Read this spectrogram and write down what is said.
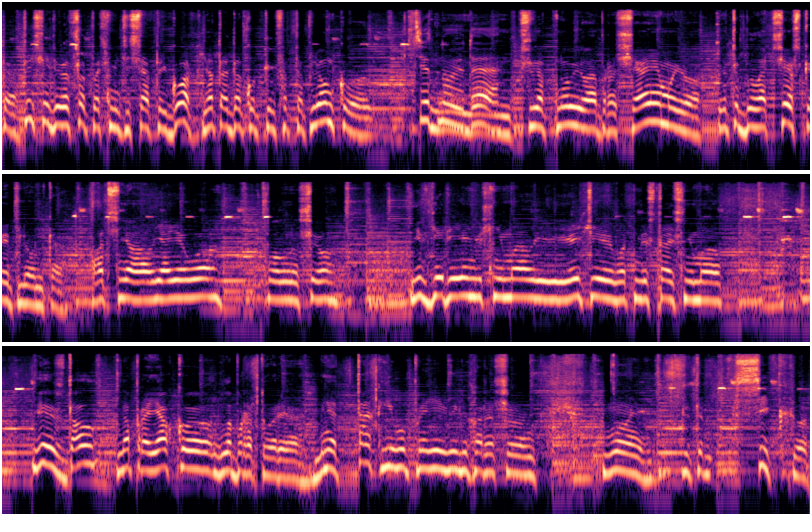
Это 1980 год. Я тогда купил фотопленку. Цветную, да. Цветную, обращаемую. Это была чешская пленка. Отснял я его полностью. И в деревню снимал, и эти вот места снимал. И сдал на проявку в лабораторию. Мне так его проявили хорошо. Ой, это сик. Вот.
